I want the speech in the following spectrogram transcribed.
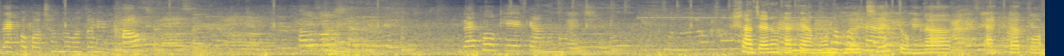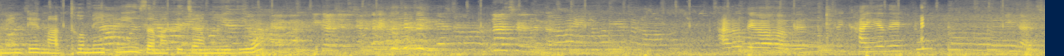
দেখো পছন্দ মতন খাও খাও। দেখো খেয়ে কেমন হয়েছে। সাজানোটা কেমন হয়েছে তোমরা একটা কমেন্টের মাধ্যমে প্লিজ আমাকে জানিয়ে দিও ঠিক আছে, ছেড়ে দে। না, ছেড়ে দে না। আরও দেওয়া হবে তুই খাইয়ে দে একটু ঠিক আছে।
